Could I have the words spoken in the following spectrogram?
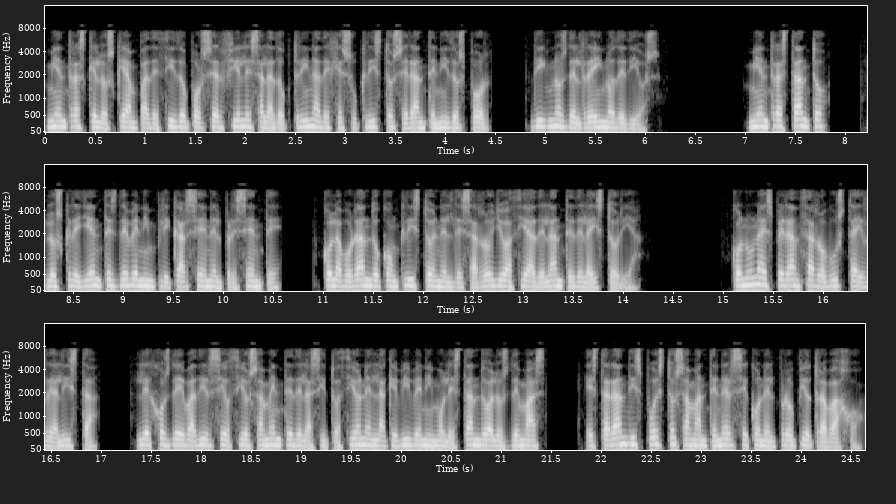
mientras que los que han padecido por ser fieles a la doctrina de Jesucristo serán tenidos por, dignos del reino de Dios. Mientras tanto, los creyentes deben implicarse en el presente, colaborando con Cristo en el desarrollo hacia adelante de la historia. Con una esperanza robusta y realista, lejos de evadirse ociosamente de la situación en la que viven y molestando a los demás, estarán dispuestos a mantenerse con el propio trabajo.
